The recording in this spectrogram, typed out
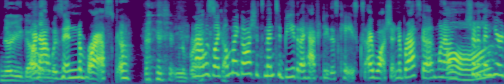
there you go. when I was in Nebraska. Nebraska. And I was like, oh my gosh, it's meant to be that I have to do this case because I watched it in Nebraska when I should have been here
